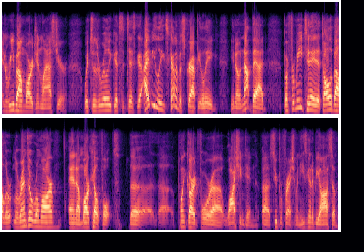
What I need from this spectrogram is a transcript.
in rebound margin last year, which is a really good statistic. Ivy League's kind of a scrappy league, you know, not bad. But for me today, it's all about Lorenzo Romar and uh, Markelle Fultz, the uh, point guard for uh, Washington, uh, super freshman. He's going to be awesome.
